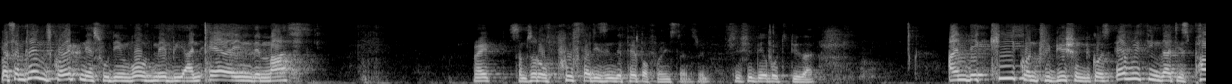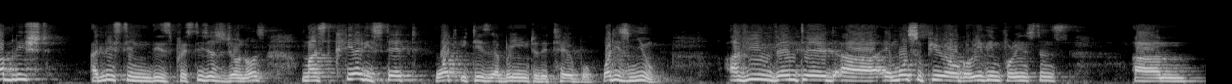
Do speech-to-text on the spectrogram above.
But sometimes correctness would involve maybe an error in the math, right? Some sort of proof that is in the paper, for instance. Right? You should be able to do that. And the key contribution, because everything that is published, at least in these prestigious journals, must clearly state what it is they're bringing to the table, what is new. Have you invented uh, a more superior algorithm, for instance? Um,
